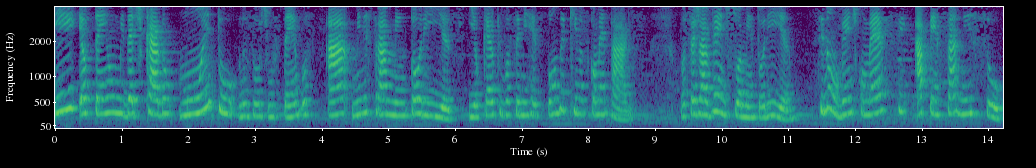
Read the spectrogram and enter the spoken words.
E eu tenho me dedicado muito nos últimos tempos a ministrar mentorias. E eu quero que você me responda aqui nos comentários. Você já vende sua mentoria? Se não vende, comece a pensar nisso,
